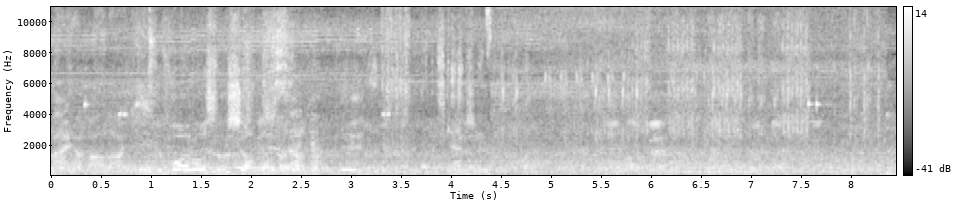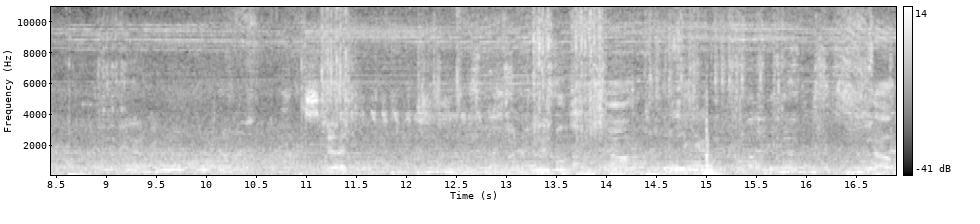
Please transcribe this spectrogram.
Merhabalar. İyi bir fuar olsun inşallah. Bereketli. Güzel. Hayırlı olsun. Sağ olun. Sağ olun.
